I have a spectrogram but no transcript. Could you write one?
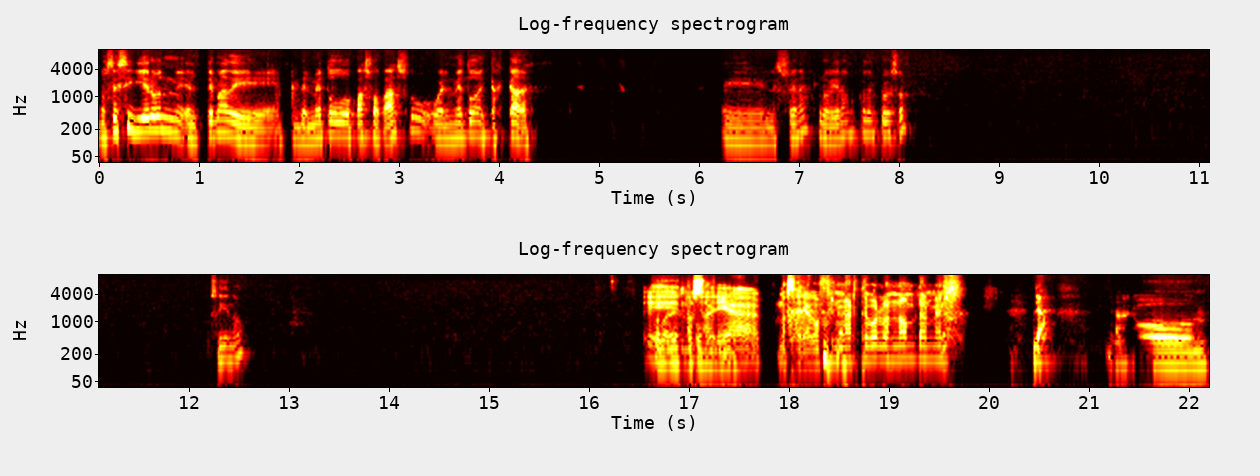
No sé si vieron el tema de- del método paso a paso o el método en cascada. Eh, ¿Les suena? ¿Lo vieron con el profesor? ¿Sí, no? Eh, no, sabría, no sabría confirmarte por los nombres al menos. Ya. Ya, pero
